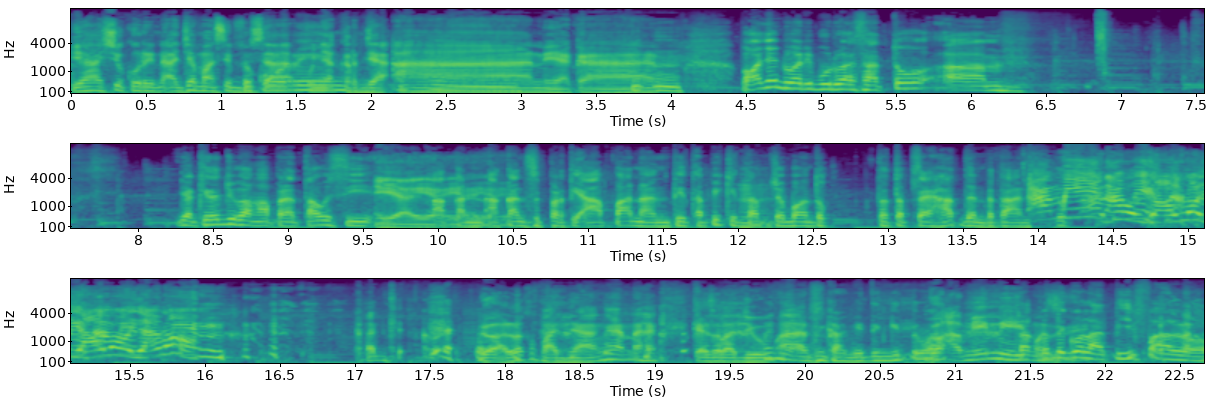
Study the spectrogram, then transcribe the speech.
Ya syukurin aja masih bisa Syukurin. punya kerjaan, ya kan. Hmm. Pokoknya 2021 em, Ya kita juga nggak pernah tahu sih Iya, iya, akan iya, iya. akan seperti apa nanti tapi kita coba untuk tetap sehat dan bertahan. Amin, Aduh, amin, ya Allah ya Allah amin, ya Allah amin. Kaget gue Doa lo kepanjangan kayak sholat Jumat. Jangan kagetin gitu Gua Wak. amini Takutnya gue Latifah loh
